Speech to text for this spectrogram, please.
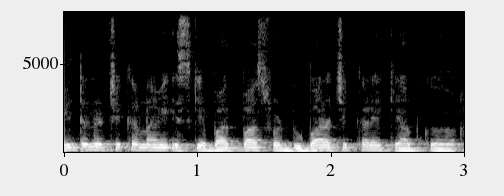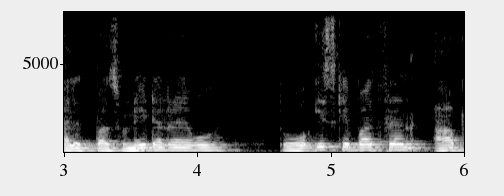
इंटरनेट चेक करना है। इसके बाद पासवर्ड दोबारा चेक करें कि आप गलत पासवर्ड नहीं डाल रहे हो। तो इसके बाद फ्रेंड आप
